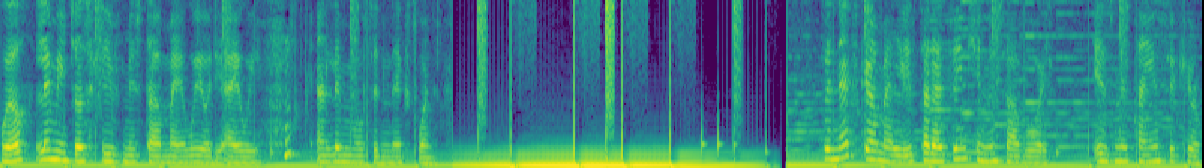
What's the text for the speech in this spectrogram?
Well, let me just leave Mr. My Way or the Highway and let me move to the next one. The next guy on my list that I think you need to avoid is Mr. Insecure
